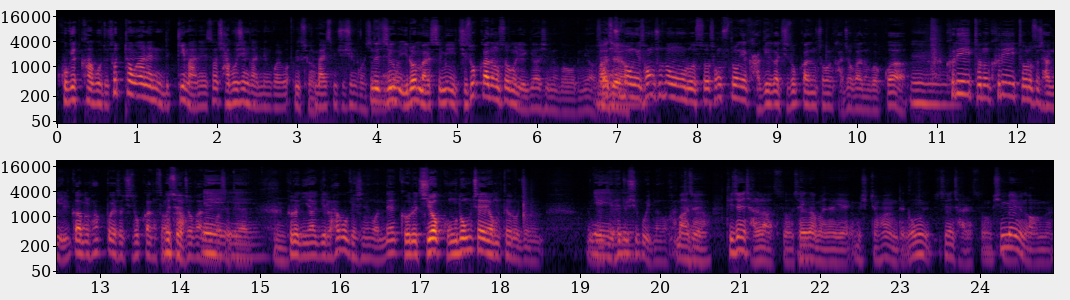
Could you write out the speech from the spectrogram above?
고객하고도 소통하는 느낌 안에서 자부심 갖는 걸 그쵸. 말씀 주신 거죠. 근데 지금 이런 말씀이 지속 가능성을 얘기하시는 거거든요. 맞아요. 성수동이 성수동으로서 성수동의 가게가 지속 가능성을 가져가는 것과 음. 크리에이터는 크리에이터로서 자기 일감을 확보해서 지속 가능성을 그쵸. 가져가는 예, 것에 예. 대한 그런 이야기를 하고 계시는 건데 그거를 지역 공동체 형태로 좀 예, 얘기해 예. 주시고 있는 것 같아요. 맞아요. 디자인 잘 나왔어. 제가 만약에 음식점 하는데 너무 디자인 잘했어. 신메뉴 나오면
